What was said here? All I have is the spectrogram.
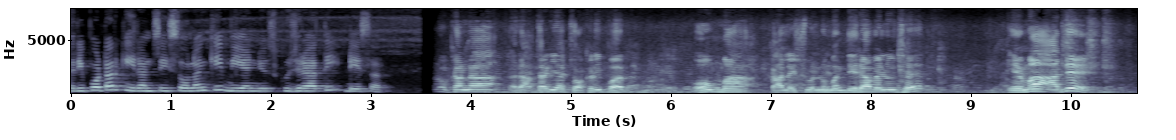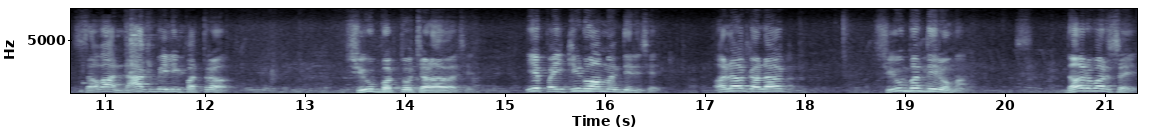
Reporter Kiransinh Solanki, BN news Gujarati, Desar. તાલુકાના રાતડિયા ચોકડી પર ઓમમાં કાલેશ્વરનું મંદિર આવેલું છે. એમાં આજે સવા લાખ બેલીપત્ર શિવ ભક્તો ચડાવે છે. એ પૈકીનું આ મંદિર છે. અલગ અલગ શિવ મંદિરોમાં દર વર્ષે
